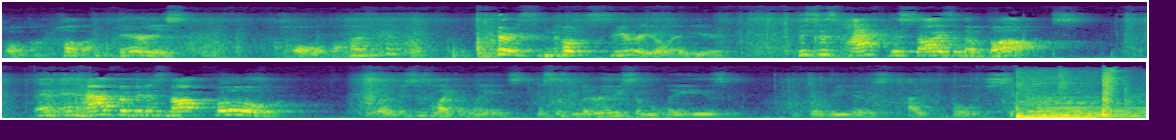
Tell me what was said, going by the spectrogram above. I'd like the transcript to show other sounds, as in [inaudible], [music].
Hold on, hold on. There is. Hold on. [laughs] There's no cereal in here. This is half the size of the box. And, and half of it is not full. Bro, this is like Lay's. This is literally some Lay's Doritos type bullshit.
